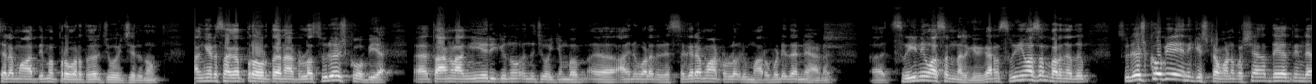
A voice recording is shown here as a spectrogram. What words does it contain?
ചില മാധ്യമ പ്രവർത്തകർ ചോദിച്ചിരുന്നു. അങ്ങയുടെ സഹപ്രവർത്തകനായിട്ടുള്ള സുരേഷ് ഗോപിയെ താങ്കൾ അംഗീകരിക്കുന്നു എന്ന് ചോദിക്കുമ്പം അതിന് വളരെ രസകരമായിട്ടുള്ള ഒരു മറുപടി തന്നെയാണ് ശ്രീനിവാസൻ നൽകിയത്. കാരണം ശ്രീനിവാസൻ പറഞ്ഞത് സുരേഷ് ഗോപിയെ എനിക്കിഷ്ടമാണ് പക്ഷേ അദ്ദേഹത്തിന്റെ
